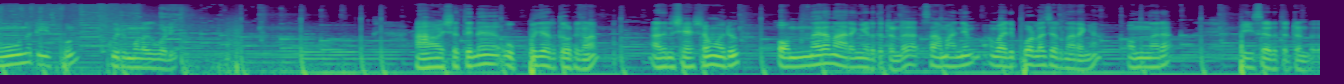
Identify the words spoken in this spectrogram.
മൂന്ന് ടീസ്പൂൺ കുരുമുളക് പൊടി. ആവശ്യത്തിന് ഉപ്പ് ചേർത്ത് കൊടുക്കണം. അതിനുശേഷം ഒരു ഒന്നര നാരങ്ങ എടുത്തിട്ടുണ്ട്. സാമാന്യം വലിപ്പമുള്ള ചെറുനാരങ്ങ ഒന്നര പീസ് എടുത്തിട്ടുണ്ട്.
